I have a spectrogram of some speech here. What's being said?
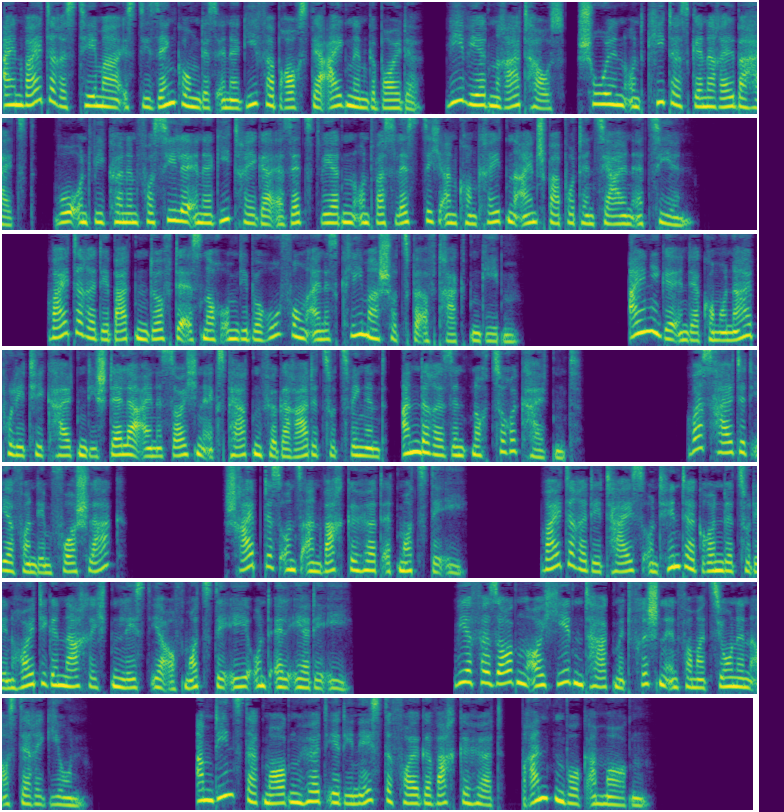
Ein weiteres Thema ist die Senkung des Energieverbrauchs der eigenen Gebäude. Wie werden Rathaus, Schulen und Kitas generell beheizt? Wo und wie können fossile Energieträger ersetzt werden und was lässt sich an konkreten Einsparpotenzialen erzielen? Weitere Debatten dürfte es noch um die Berufung eines Klimaschutzbeauftragten geben. Einige in der Kommunalpolitik halten die Stelle eines solchen Experten für geradezu zwingend, andere sind noch zurückhaltend. Was haltet ihr von dem Vorschlag? Schreibt es uns an wachgehört.mods.de. Weitere Details und Hintergründe zu den heutigen Nachrichten lest ihr auf mods.de und lr.de. Wir versorgen euch jeden Tag mit frischen Informationen aus der Region. Am Dienstagmorgen hört ihr die nächste Folge Wach gehört, Brandenburg am Morgen.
